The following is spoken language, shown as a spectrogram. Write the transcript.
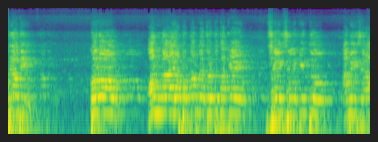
বিরোধী, কোন অন্যায় অপকর্মে জড়িত থাকে, সেই ছেলে কিন্তু আমি জেলা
